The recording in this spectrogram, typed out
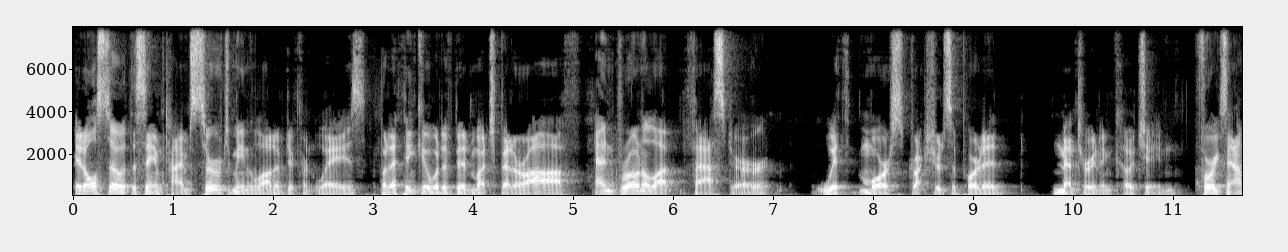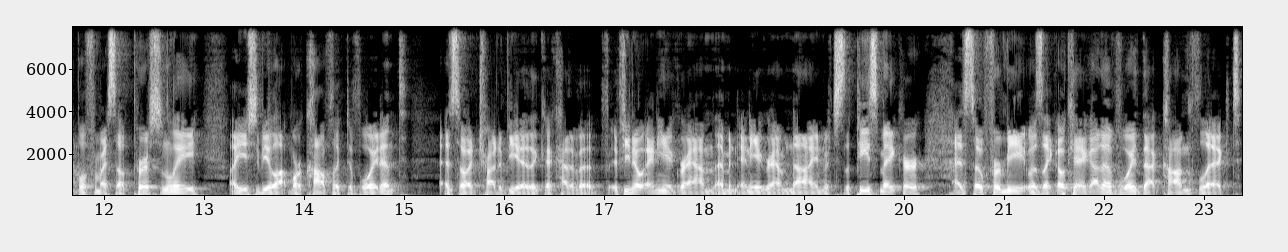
It also, at the same time, served me in a lot of different ways, but I think it would have been much better off and grown a lot faster with more structured, supported mentoring and coaching. For example, for myself personally, I used to be a lot more conflict avoidant. And so I try to be a, like a kind of a, if you know Enneagram, I'm an Enneagram nine, which is a peacemaker. And so for me, it was like, okay, I got to avoid that conflict.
